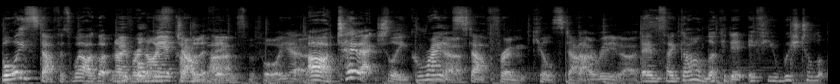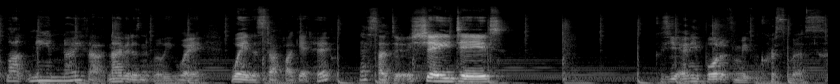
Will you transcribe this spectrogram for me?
boys stuff as well. I got You've Nova a nice me a couple jumper. of things before, yeah. Oh, two actually. Great Yeah. stuff from Killstar. that really nice. and so go and look at it if you wish to look like me and Nova. Nova doesn't really wear wear the stuff I get her. yes, I do. She did. Because you only bought it for me for Christmas.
